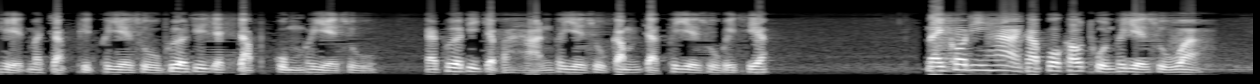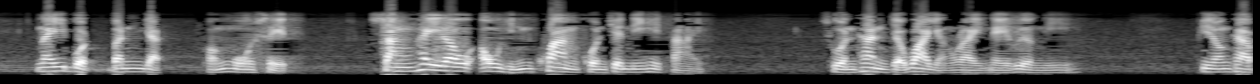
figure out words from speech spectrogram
เหตุมาจับผิดพระเยซู เพื่อที่จะจับกลุ่มพระเยซู และเพื่อที่จะประหารพระเยซูกำจัดพระเยซูไปเสีย ในข้อที่ห้าครับ พวกเขาทูลพระเยซูว่า ในบทบัญญัติของโมเสสสั่งให้เราเอาหินคว้างคนเช่นนี้ให้ตาย ส่วนท่านจะว่าอย่างไรในเรื่องนี้ พี่น้องครับ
